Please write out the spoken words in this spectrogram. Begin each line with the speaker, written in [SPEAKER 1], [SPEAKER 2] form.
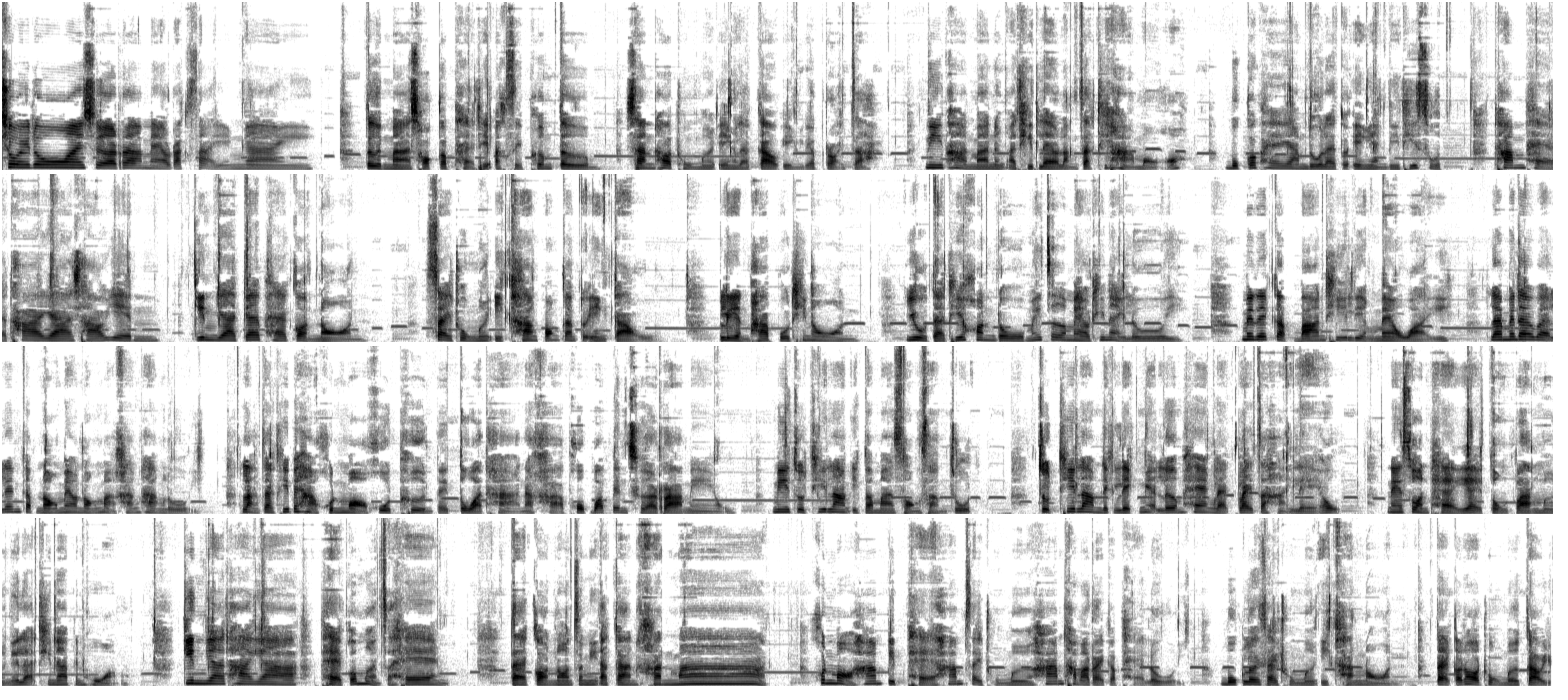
[SPEAKER 1] ช่วยด้วยเชื้อราแมวรักษายังไง ตื่นมาช็อกกับแผลที่อักเสบเพิ่มเติม ฉันถอดถุงมือเองและเกาเองเรียบร้อยจ้ะ นี่ผ่านมาหนึ่งอาทิตย์แล้วหลังจากที่หาหมอ บุกก็พยายามดูแลตัวเองอย่างดีที่สุด ทำแผลทายาเช้าเย็น กินยาแก้แพ้ก่อนนอน ใส่ถุงมืออีกข้างป้องกันตัวเองเก่า เปลี่ยนผ้าปูที่นอน อยู่แต่ที่คอนโดไม่เจอแมวที่ไหนเลย ไม่ได้กลับบ้านที่เลี้ยงแมวไว้ และไม่ได้แวะเล่นกับน้องแมวน้องหมาข้างทางเลย หลังจากที่ไปหาคุณหมอขูดผื่นไปตรวจหานะคะ พบว่าเป็นเชื้อราแมว มีจุดที่ลามอีกประมาณ 2-3 จุด จุดที่ลามเล็กๆ เนี่ยเริ่มแห้งและใกล้จะหายแล้ว ในส่วนแผลใหญ่ตรงกลางมือนี่แหละที่น่าเป็นห่วง กินยาทายา แผลก็เหมือนจะแห้ง แต่ก่อนนอนจะมีอาการคันมาก คุณหมอห้ามปิดแผลห้ามใส่ถุงมือ ห้ามทำอะไรกับแผลเลย บุ๊กเลยใส่ถุงมืออีกข้างนอน แต่ก็ถอดถุงมือเก่าอยู่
